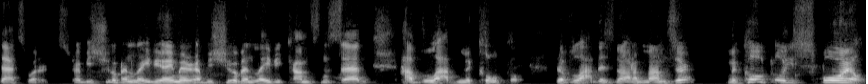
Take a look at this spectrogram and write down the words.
that's what it is. Rabbi Shua ben Levi Omer, Rabbi Shua ben Levi comes and said, Havlad Mikulkul. The Vlad is not a mamzer. Mikolkol is spoiled.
